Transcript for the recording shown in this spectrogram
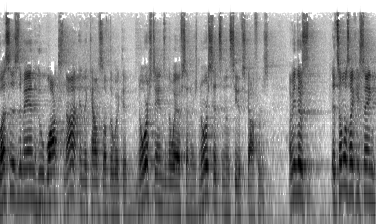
Blessed is the man who walks not in the counsel of the wicked, nor stands in the way of sinners, nor sits in the seat of scoffers. I mean, there's, it's almost like he's saying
